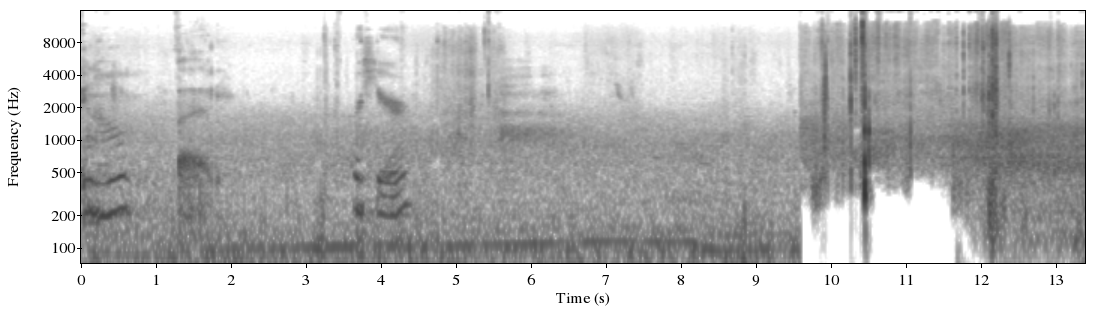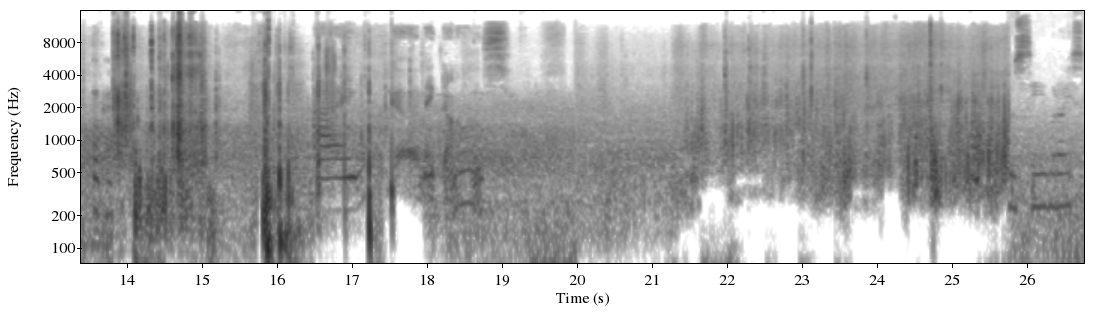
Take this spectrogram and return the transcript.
you know, but we're here. Okay. I got McDonald's. Let's see what I see.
